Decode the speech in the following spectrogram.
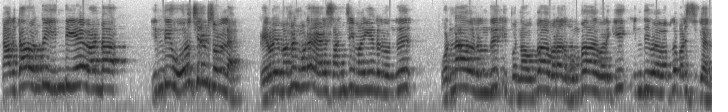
நான் அதுக்காக வந்து இந்தியே வேண்டாம். இந்தி ஒழிச்சிருன்னு சொல்லல. என்னுடைய மகன் கூட சஞ்சய் மணிகண்டன் வந்து ஒன்னாவதுல இருந்து இப்ப நான் ஒன்பதாவது வராது ஒன்பதாவது வரைக்கும் இந்தி விவகாரத்துல படிச்சிருக்காரு.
